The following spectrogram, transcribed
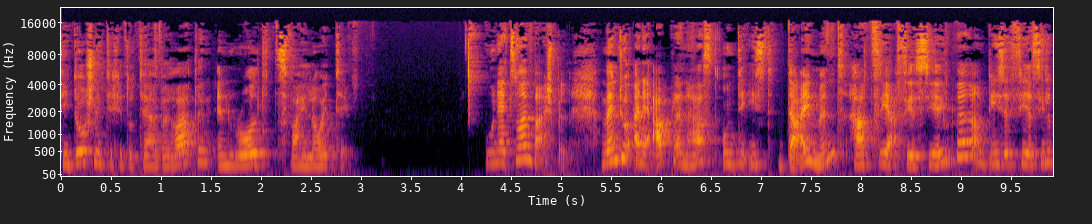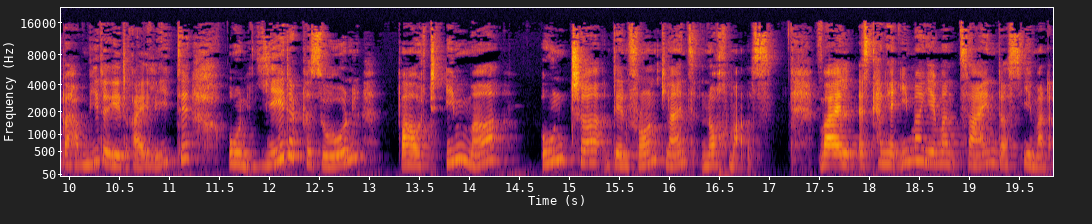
die durchschnittliche doTERRA-Beraterin enrollt zwei Leute. Und jetzt nur ein Beispiel. Wenn du eine Upline hast und die ist Diamond, hat sie ja vier Silber und diese vier Silber haben wieder je drei Elite und jede Person baut immer unter den Frontlines nochmals. Weil es kann ja immer jemand sein, dass jemand,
